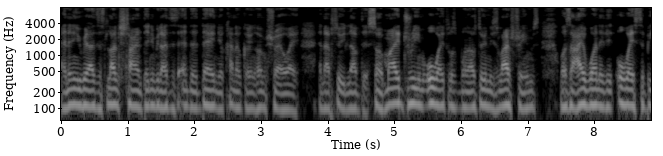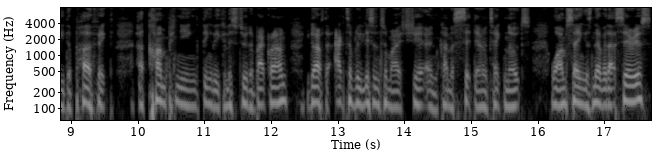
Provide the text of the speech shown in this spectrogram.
And then you realize it's lunchtime, then you realize it's the end of the day and you're kind of going home straight away. And I absolutely loved it. So my dream always was when I was doing these live streams was I wanted it always to be the perfect accompanying thing that you can listen to in the background background. You don't have to actively listen to my shit and kind of sit there and take notes. What I'm saying is never that serious.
